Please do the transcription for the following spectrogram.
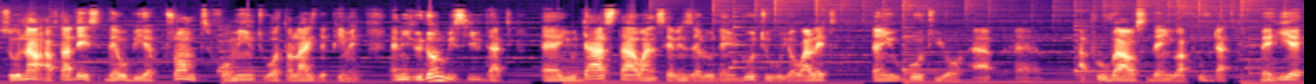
So now after this, there will be a prompt for me to authorize the payment. And if you don't receive that, uh, you dial star 170, then you go to your wallet, then you go to your app. Uh, approvals, then you approve that. But here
